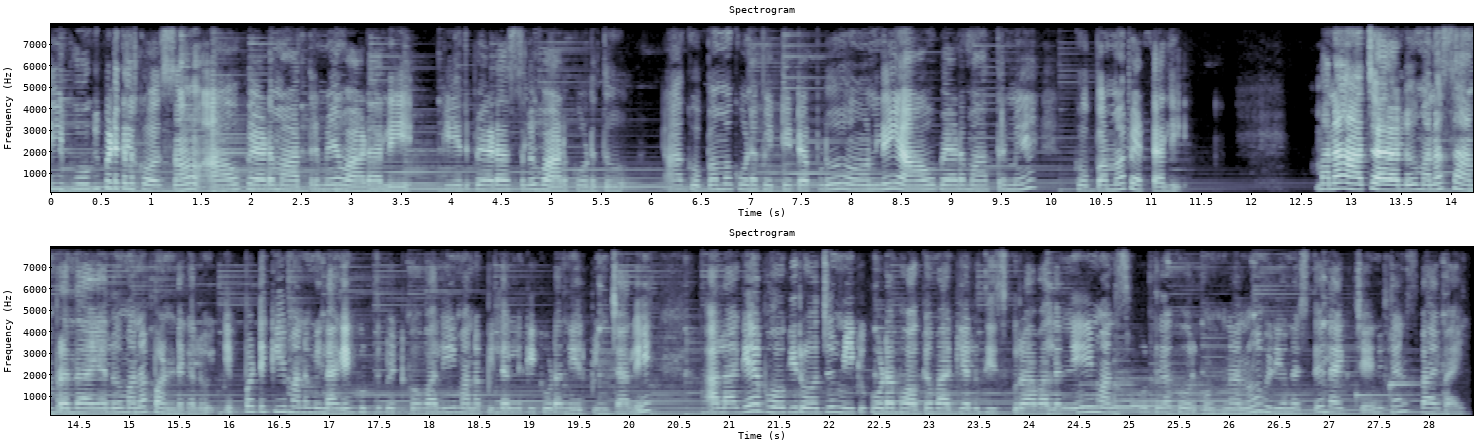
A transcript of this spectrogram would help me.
ఈ భోగి పిడకల కోసం ఆవు పేడ మాత్రమే వాడాలి. గేదె పేడ అసలు వాడకూడదు. ఆ గొబ్బమ్మ కూడా పెట్టేటప్పుడు ఓన్లీ ఆవు పేడ మాత్రమే గొబ్బమ్మ పెట్టాలి. మన ఆచారాలు మన సాంప్రదాయాలు మన పండుగలు ఇప్పటికీ మనం ఇలాగే గుర్తుపెట్టుకోవాలి. మన పిల్లలకి కూడా నేర్పించాలి. అలాగే భోగి రోజు మీకు కూడా భోగభాగ్యాలు తీసుకురావాలని మనస్ఫూర్తిగా కోరుకుంటున్నాను. వీడియో నచ్చితే లైక్ చేయండి ఫ్రెండ్స్. Bye bye.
